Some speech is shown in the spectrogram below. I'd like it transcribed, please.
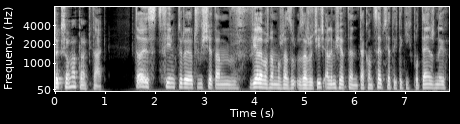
Jacksona, tak. Tak. To jest film, który oczywiście tam wiele można mu zarzucić, ale mi się ten, ta koncepcja tych takich potężnych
